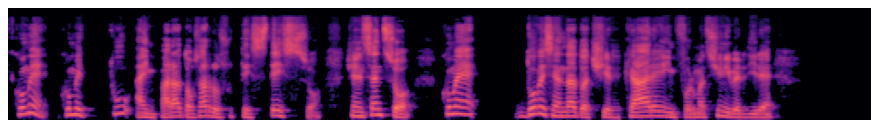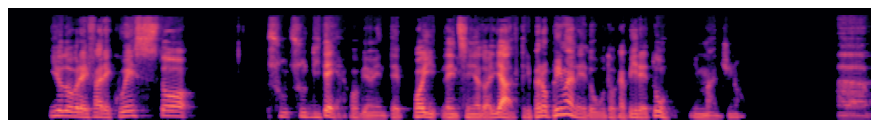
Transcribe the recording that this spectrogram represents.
Come, come, tu hai imparato a usarlo su te stesso? Cioè, nel senso, come, dove sei andato a cercare informazioni per dire io dovrei fare questo su, su di te, ovviamente. Poi l'hai insegnato agli altri, però prima l'hai dovuto capire tu, immagino. Uh,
